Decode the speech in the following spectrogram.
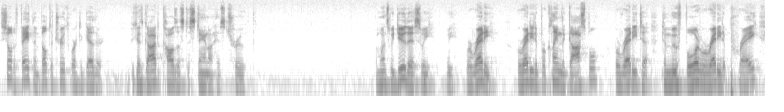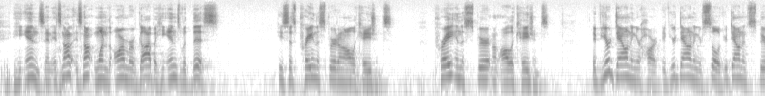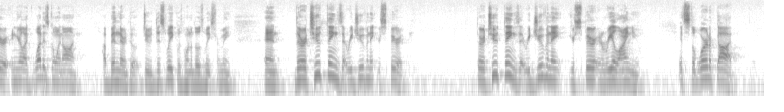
shield of faith and belt of truth work together because God calls us to stand on his truth. And once we do this, we, we, we're ready. We're ready to proclaim the gospel. We're ready to, to move forward. We're ready to pray. He ends, and it's not, it's not one of the armor of God, but he ends with this. He says, Pray in the Spirit on all occasions. Pray in the Spirit on all occasions. If you're down in your heart, if you're down in your soul, if you're down in spirit, and you're like, What is going on? I've been there, dude. This week was one of those weeks for me. And there are two things that rejuvenate your spirit. There are two things that rejuvenate your spirit and realign you. It's the Word of God.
